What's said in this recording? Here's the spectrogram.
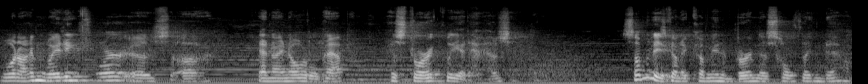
What I'm waiting for is, uh, and I know it'll happen, historically it hasn't. Somebody's going to come in and burn this whole thing down.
